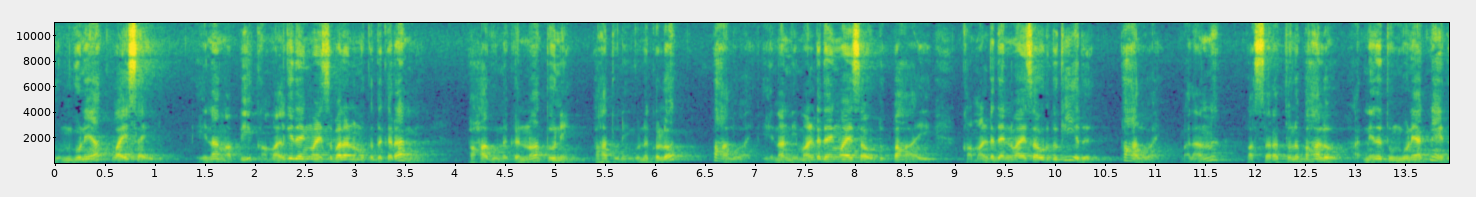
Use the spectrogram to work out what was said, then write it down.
3 ගුණයක් වයසයිලු. එහෙනම් අපි කමල්ගේ දැන් වයස බලන්න මොකද කරන්නේ? 5 ගුණ කරනවා 3ෙන්. 5 3ෙන් ගුණ කළොත් 15යි. එහෙනම් නිමල්ට දැන් වයස අවුරුදු 5යි. කමල්ට දැන් වයස අවුරුදු කීයද? 15යි. බලන්න 5 අරත් 3 15. හරි නේද? 3 ගුණයක් නේද?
